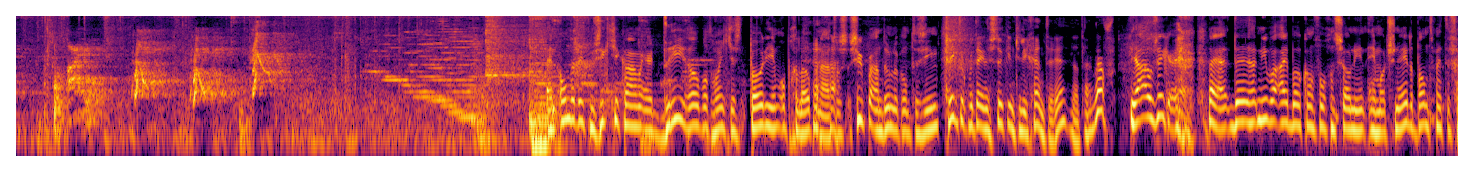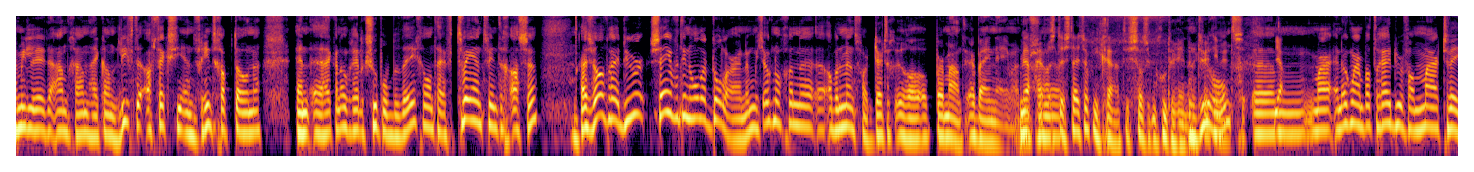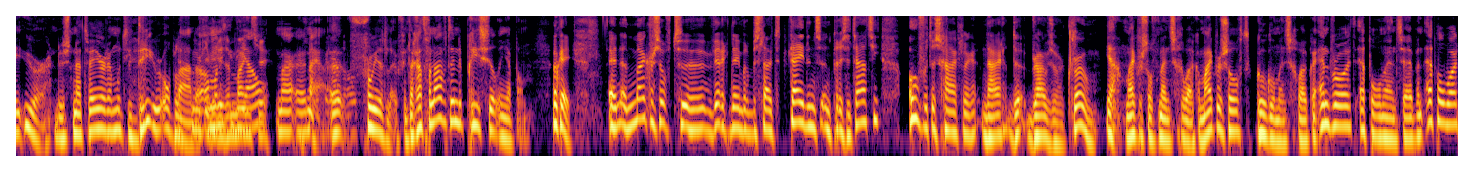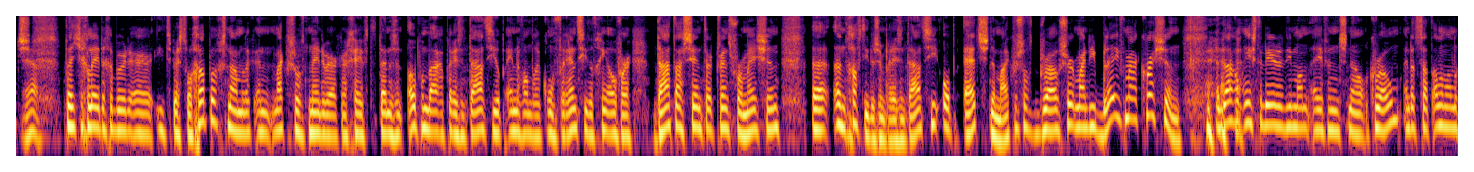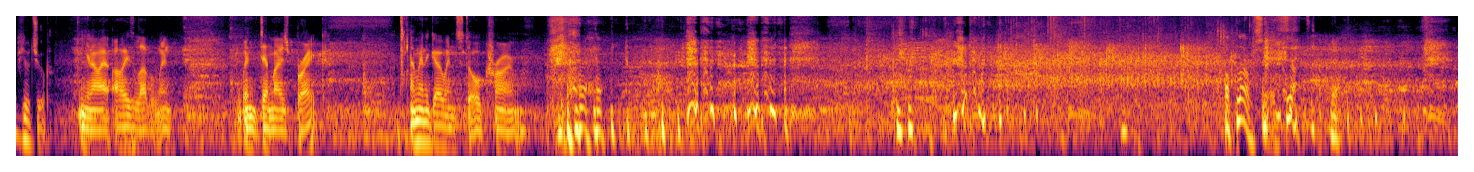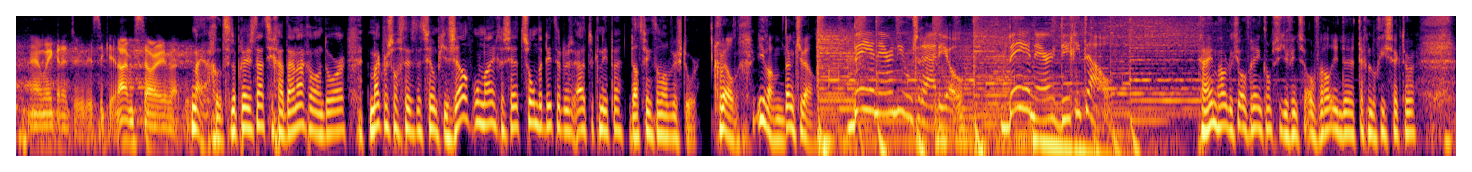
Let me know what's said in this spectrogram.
En onder dit muziekje kwamen er drie robothondjes het podium opgelopen. Nou, het was super aandoenlijk om te zien. Klinkt ook meteen een stuk intelligenter, hè? Dat daar... Ja, oh, zeker. Ja. nou ja, de nieuwe Aibo kan volgens Sony een emotionele band met de familieleden aangaan. Hij kan liefde, affectie en vriendschap tonen. En uh, hij kan ook redelijk soepel bewegen, want hij heeft 22 assen. Hij is wel vrij duur, 1700 dollar. En dan moet je ook nog een uh, abonnement van 30 euro per maand erbij nemen. Ja, dus, hij was destijds ook niet gratis, zoals ik me goed herinner. Een dure hond. Um, ja. maar, en ook maar een batterijduur van maar twee uur. Dus na twee uur dan moet hij drie uur opladen. Allemaal niet ideaal, maar uh, nou ja, uh, voor je het leuk vindt. Hij gaat vanavond in de pre-sale in Japan. Oké, okay. en een Microsoft-werknemer besluit tijdens een presentatie over te schakelen naar de browser Chrome. Ja, Microsoft-mensen gebruiken Microsoft, Google-mensen gebruiken Android, Apple-mensen hebben een Apple Watch. Ja. Een tijdje geleden gebeurde er iets best wel grappigs, namelijk een Microsoft-medewerker geeft tijdens een openbare presentatie op een of andere conferentie, dat ging over data center transformation, uh, en gaf hij dus een presentatie op Edge, de Microsoft browser, maar die bleef maar crashen. en daarom installeerde die man even snel Chrome en dat staat allemaal op YouTube. You know, I always love it when when demos break. I'm going to go install Chrome. Applaus. ja. ja. And we're going to do this again. I'm sorry about this. Nou ja, goed. De presentatie gaat daarna gewoon door. Microsoft heeft het filmpje zelf online gezet zonder dit er dus uit te knippen. Dat vind ik dan wel weer stoer. Geweldig. Ivan, dankjewel. BNR Nieuwsradio. BNR Digitaal. Geheimhoudingsovereenkomsten, je vindt ze overal in de technologie sector.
